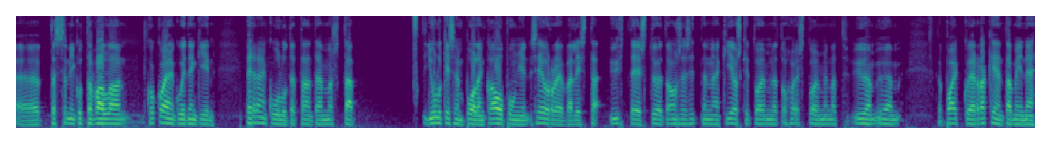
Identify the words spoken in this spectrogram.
Ö, tässä niin kuin tavallaan koko ajan kuitenkin peräänkuulutetaan tämmöistä julkisen puolen kaupungin seurojen välistä yhteistyötä, on se sitten nämä kioskitoiminnat, ohjeistoiminnat, YM, YM, paikkojen rakentaminen,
